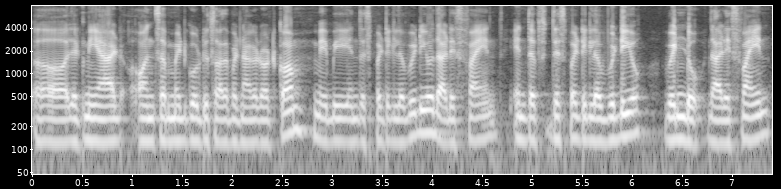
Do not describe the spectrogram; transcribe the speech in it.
uh, let me add on submit go to saurabhbhatnagar.com maybe in this particular video that is fine. In this, this particular video window that is fine.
